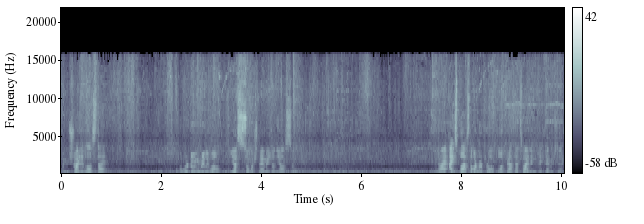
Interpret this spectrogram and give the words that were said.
When we tried it last time. But we're doing really well. He has so much damage on Yasuo. You know, I Ice Blast the armor blocked that. That's why I didn't take damage there.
